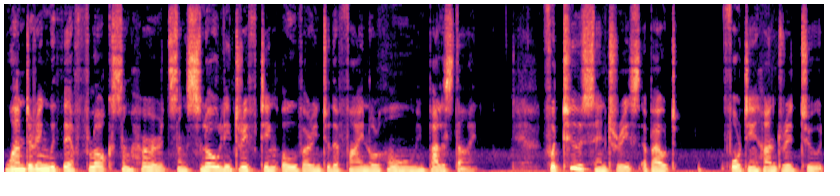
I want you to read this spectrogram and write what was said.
wandering with their flocks and herds and slowly drifting over into the final home in Palestine. For two centuries, about 1400 to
